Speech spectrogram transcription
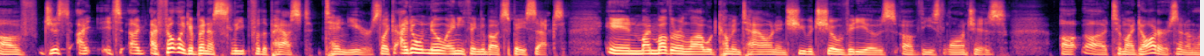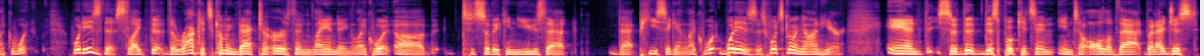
of just I it's I, I, felt like I've been asleep for the past 10 years. Like I don't know anything about SpaceX. And my mother-in-law would come in town and she would show videos of these launches uh, uh, to my daughters and I'm like what what is this? Like the the rocket's coming back to earth and landing like what uh to, so they can use that that piece again. Like what what is this? What's going on here? And th- so the, this book gets in, into all of that but i just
